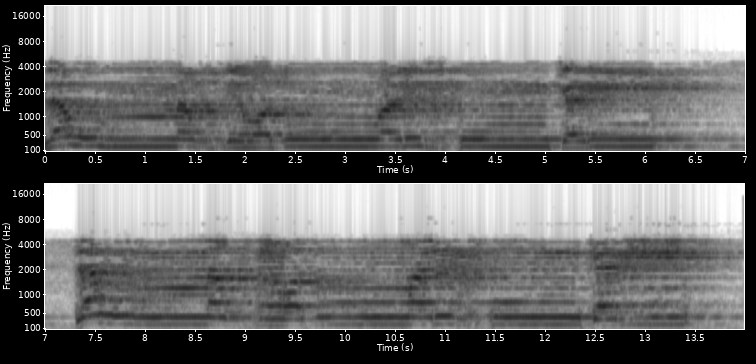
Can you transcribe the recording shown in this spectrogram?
لَّهُم مَّغْفِرَةٌ وَرِزْقٌ كَرِيمٌ.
